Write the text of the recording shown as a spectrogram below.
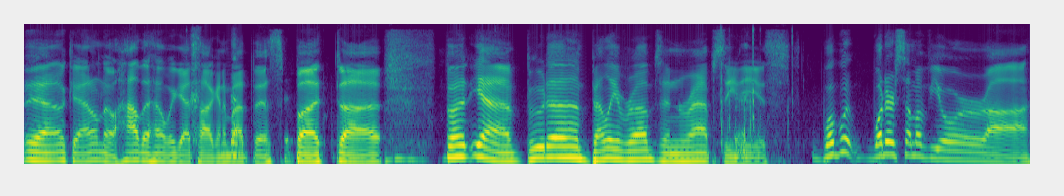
yeah okay i don't know how the hell we got talking about this but uh but yeah buddha belly rubs and rap cds what what what are some of your uh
